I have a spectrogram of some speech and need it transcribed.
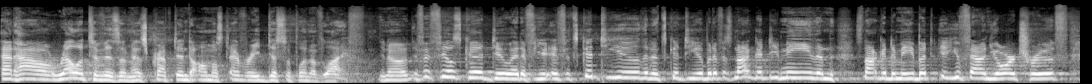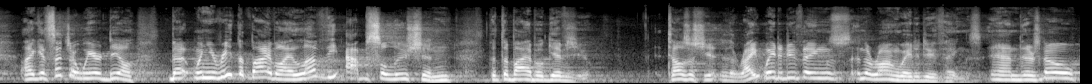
at how relativism has crept into almost every discipline of life. You know, if it feels good, do it. If, you, if it's good to you, then it's good to you. But if it's not good to me, then it's not good to me. But you found your truth. Like, it's such a weird deal. But when you read the Bible, I love the absolution that the Bible gives you. It tells us the right way to do things and the wrong way to do things. And there's no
